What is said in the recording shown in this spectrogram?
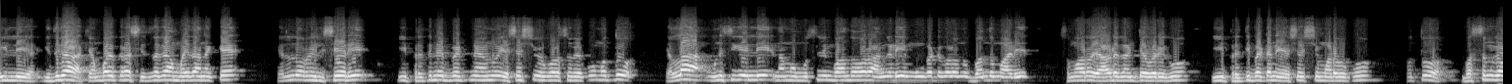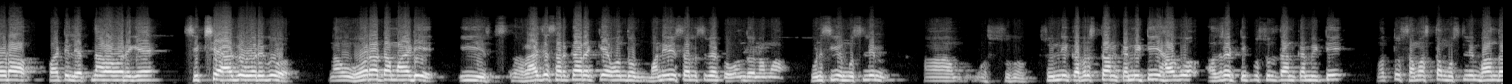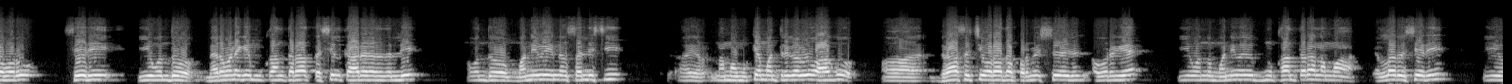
ಇಲ್ಲಿ ಇದ್ಗಾ ಕೆಂಬಾವಿ ಕ್ರಾಸ್ ಇದ್ಗಾ ಮೈದಾನಕ್ಕೆ ಎಲ್ಲರೂ ಇಲ್ಲಿ ಸೇರಿ ಈ ಪ್ರತಿಭಟನೆಯನ್ನು ಯಶಸ್ವಿಗೊಳಿಸಬೇಕು ಮತ್ತು ಎಲ್ಲ ಹುಣಸಿಗೆಯಲ್ಲಿ ನಮ್ಮ ಮುಸ್ಲಿಂ ಬಾಂಧವರ ಅಂಗಡಿ ಮುಂಗಟ್ಟುಗಳನ್ನು ಬಂದ್ ಮಾಡಿ ಸುಮಾರು ಎರಡು ಗಂಟೆವರೆಗೂ ಈ ಪ್ರತಿಭಟನೆ ಯಶಸ್ವಿ ಮಾಡಬೇಕು. ಮತ್ತು ಬಸನಗೌಡ ಪಾಟೀಲ್ ಯತ್ನಾಳ್ ಅವರಿಗೆ ಶಿಕ್ಷೆ ಆಗುವವರೆಗೂ ನಾವು ಹೋರಾಟ ಮಾಡಿ ಈ ರಾಜ್ಯ ಸರ್ಕಾರಕ್ಕೆ ಒಂದು ಮನವಿ ಸಲ್ಲಿಸಬೇಕು. ಒಂದು ನಮ್ಮ ಹುಣಸಿಗೆ ಮುಸ್ಲಿಂ ಸುನ್ನಿ ಕಬ್ರಸ್ತಾನ್ ಕಮಿಟಿ ಹಾಗೂ ಹಜರತ್ ಟಿಪ್ಪು ಸುಲ್ತಾನ್ ಕಮಿಟಿ ಮತ್ತು ಸಮಸ್ತ ಮುಸ್ಲಿಂ ಬಾಂಧವರು ಸೇರಿ ಈ ಒಂದು ಮೆರವಣಿಗೆ ಮುಖಾಂತರ ತಹಶೀಲ್ ಕಾರ್ಯಾಲಯದಲ್ಲಿ ಒಂದು ಮನವಿಯನ್ನು ಸಲ್ಲಿಸಿ ನಮ್ಮ ಮುಖ್ಯಮಂತ್ರಿಗಳು ಹಾಗೂ ಗೃಹ ಸಚಿವರಾದ ಪರಮೇಶ್ವರ್ ಅವರಿಗೆ ಈ ಒಂದು ಮನವಿ ಮುಖಾಂತರ ನಮ್ಮ ಎಲ್ಲರೂ ಸೇರಿ ಈ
